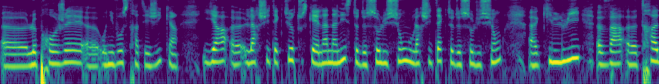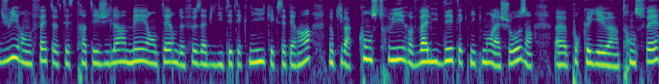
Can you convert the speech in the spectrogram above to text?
le projet au niveau stratégique. Il y a l'architecture, tout ce qui est l'analyste de solutions ou l'architecte de solutions qui lui va traduire en fait ces stratégies-là, mais en termes de faisabilité technique, etc. Donc, qui va construire, valider techniquement la chose euh, pour qu'il y ait un transfert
